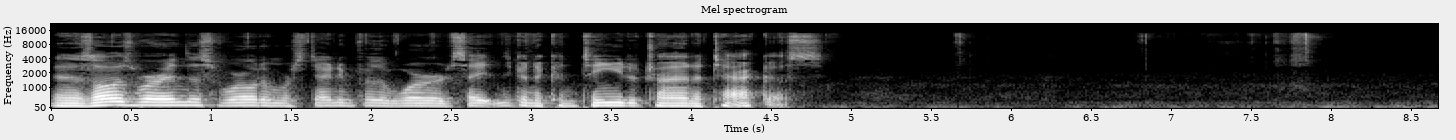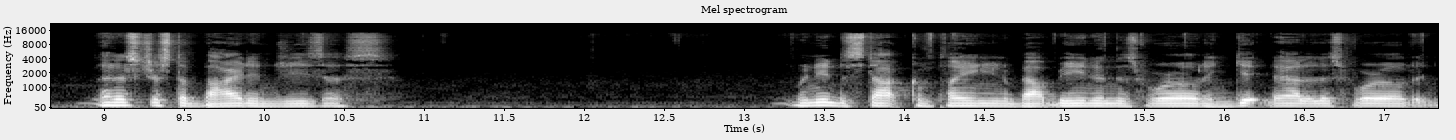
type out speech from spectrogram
And as long as we're in this world and we're standing for the word, Satan's going to continue to try and attack us. Let us just abide in Jesus. We need to stop complaining about being in this world and getting out of this world. And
